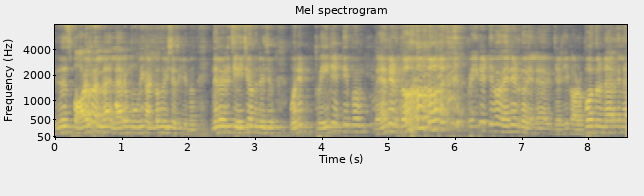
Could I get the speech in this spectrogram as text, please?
ഇത് സ്പോയിലർ അല്ല എല്ലാവരും മൂവി കണ്ടു എന്ന് വിശ്വസിക്കുന്നു. ഇന്നലെ ഒരു ചേച്ചി വന്നിട്ട് ചോദിച്ചു മോനെ ട്രെയിൻ കെട്ടിയപ്പം വേദന എടുത്തോ? ട്രെയിൻ കെട്ടിയപ്പോ വേദന എടുത്തോ? ഇല്ല ചേച്ചി കുഴപ്പമൊന്നും ഉണ്ടായിരുന്നില്ല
